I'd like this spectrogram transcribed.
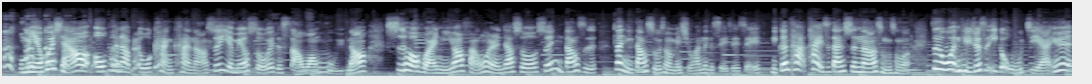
我们也会想要 open up 多看看啊，所以也没有所谓的撒网捕鱼。然后事后回来，你又要反问人家说，所以你当时，那你当时为什么没喜欢那个谁谁谁？你跟他他也是单身啊，什么什么？这个问题就是一个无解啊，因为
